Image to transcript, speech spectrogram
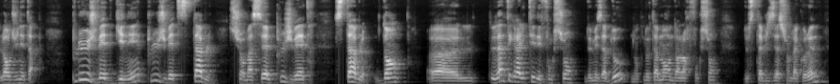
lors d'une étape. Plus je vais être gainé, plus je vais être stable sur ma selle, plus je vais être stable dans euh, l'intégralité des fonctions de mes abdos, donc notamment dans leur fonction de stabilisation de la colonne,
